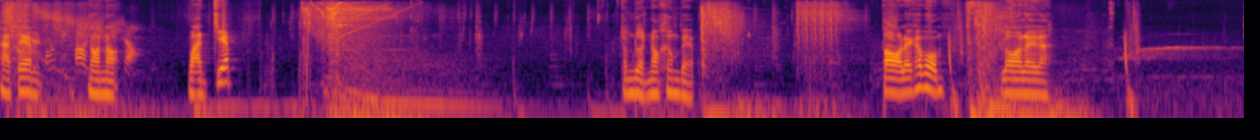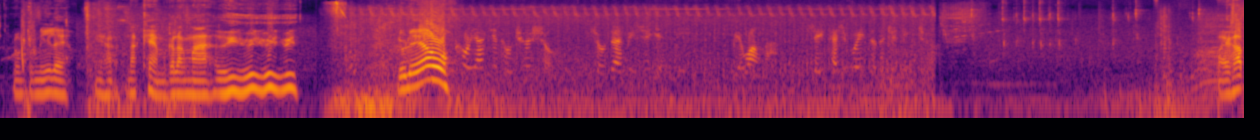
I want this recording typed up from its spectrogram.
หาแต้มนอนเนาะหวานเจี๊ยบตำรวจนอกเครื่องแบบ ต่อเลยครับผม รออะไรล่ะ ลงตรงนี้เลยนี่ฮะนักแข่งกำลังมาเฮ้ยเฮ้ยเฮ้ยเฮ้เร็วเไปครับ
